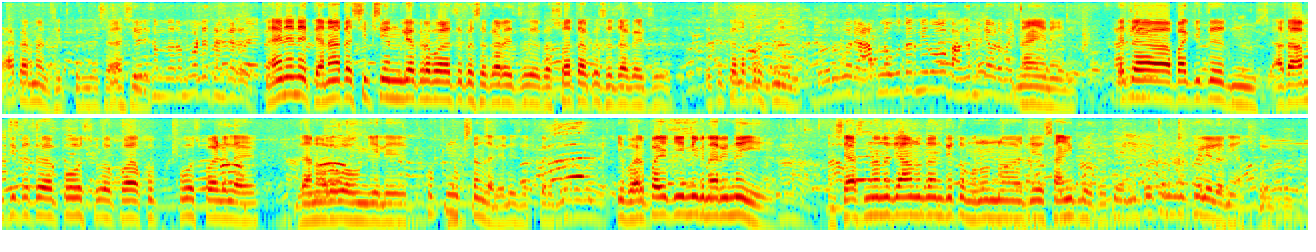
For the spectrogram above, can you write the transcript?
काय करणार शेतकरी असं असे तरी समजा मोठ्या संकट आहे नाही नाही नाही त्यांना आता शिक्षण लेकरा बाळाचं कसं करायचं का स्वतः कसं जगायचं त्याचा त्याला प्रश्न आहे. बरोबर आहे. आपला उदरनिर्वाह भागत नाही पाहिजे नाही नाही नाही. त्याचा बाकीचं अं, आता आमची तर तर पाऊस प खूप पाऊस पडलेला आहे. जनावरं वाहून गेले. खूप नुकसान झालेलं आहे शेतकऱ्याचं. ही भरपाई की निघणारी नाही आहे. शासनानं जे अनुदान देतो म्हणून अं, जे सांगितलं होतं ते ते पण केलेलं नाही आजपर्यंत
